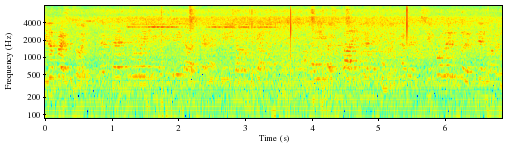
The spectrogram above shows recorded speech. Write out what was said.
এটার প্রাইস কত ভাই এটার প্রাইস পড়বে ভাই তিরিশ হাজার টাকা তিরিশ হাজার টাকা আর এই পাশে তো আরেকটা দেখুন ভাই হ্যাঁ ভাই সিম্পলের ভিতরে প্লেন মডেল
